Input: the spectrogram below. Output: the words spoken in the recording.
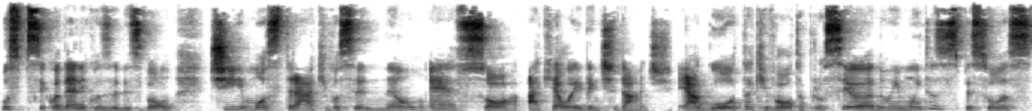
os psicodélicos eles vão te mostrar que você não é só aquela identidade. É a gota que volta para o oceano e muitas pessoas,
